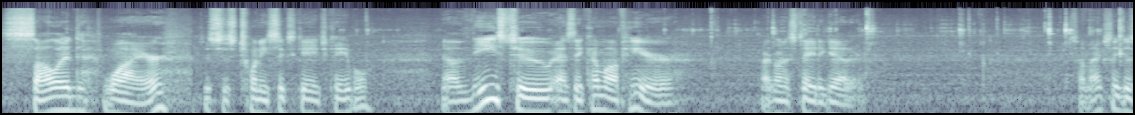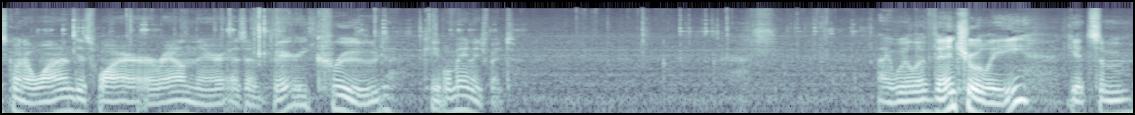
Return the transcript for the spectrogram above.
solid wire. This is 26 gauge cable. Now these two, as they come off here, are going to stay together. So I'm actually just going to wind this wire around there as a very crude cable management. I will eventually get some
